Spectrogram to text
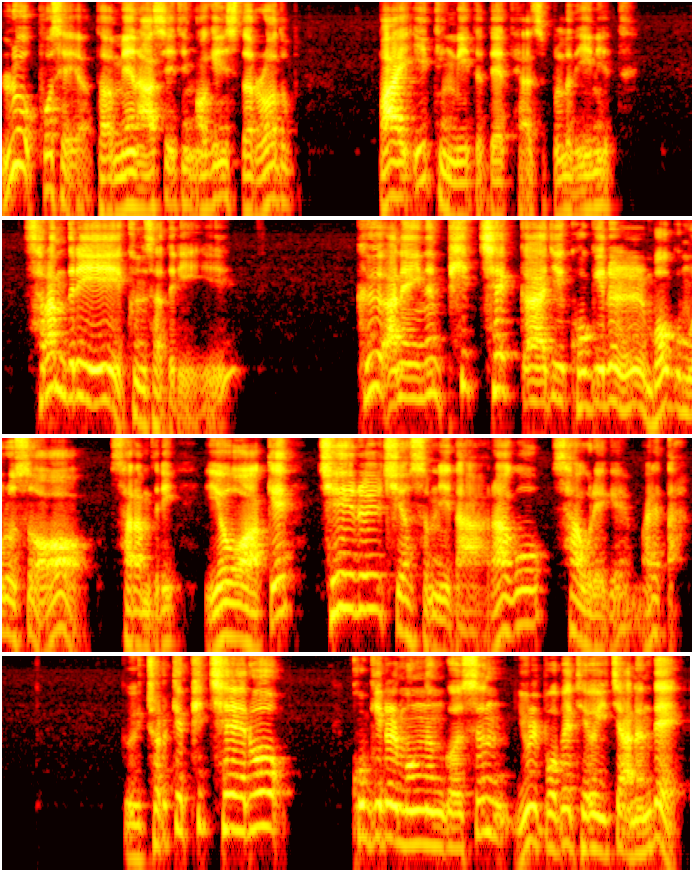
루 보세요. The men are sitting against the road by eating meat that has blood in it. 사람들이 군사들이 그 안에 있는 피채까지 고기를 먹음으로써 사람들이 여호와께 죄를 지었습니다라고 사울에게 말했다. 그 저렇게 피채로 고기를 먹는 것은 율법에 되어 있지 않은데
